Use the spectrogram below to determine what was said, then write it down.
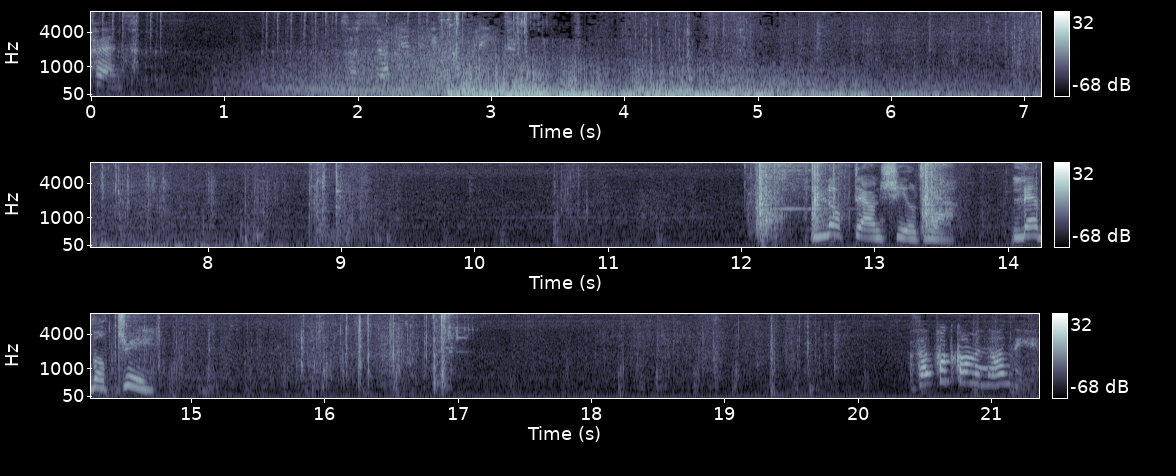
defense. The circuit is complete. Knockdown shield here. Level 3. That would come in handy.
